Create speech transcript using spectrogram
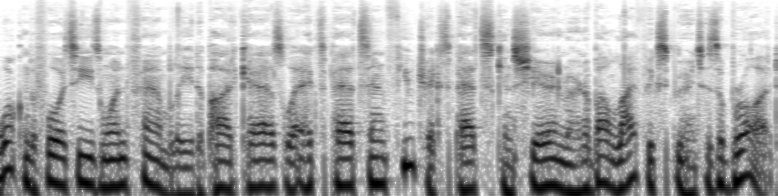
Welcome to Four Seas One Family, the podcast where expats and future expats can share and learn about life experiences abroad.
